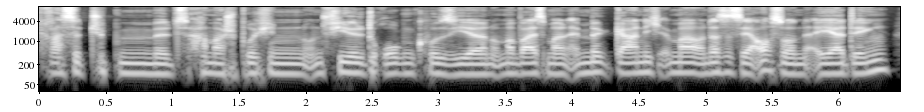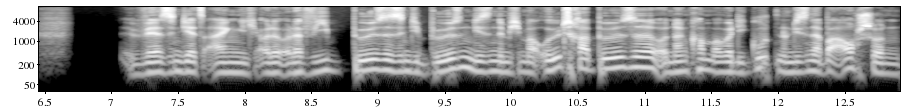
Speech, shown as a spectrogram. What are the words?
krasse Typen mit Hammersprüchen und viel Drogen kursieren und man weiß mal gar nicht immer, und das ist ja auch so ein eher Ding, wer sind jetzt eigentlich, oder, oder wie böse sind die Bösen? Die sind nämlich immer ultra böse und dann kommen aber die Guten und die sind aber auch schon,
